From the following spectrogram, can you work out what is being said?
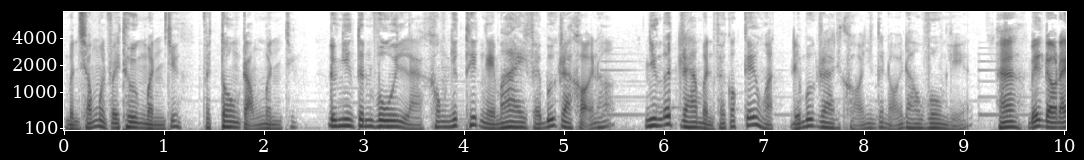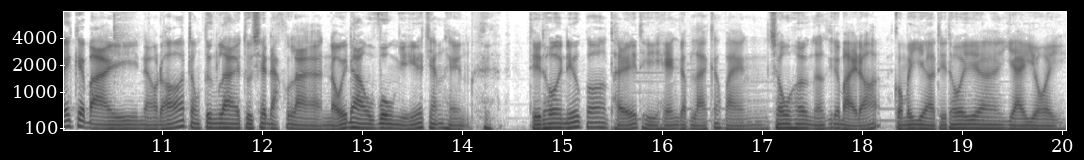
Mình sống mình phải thương mình chứ phải tôn trọng mình chứ. Đương nhiên tin vui là không nhất thiết ngày mai phải bước ra khỏi nó nhưng ít ra mình phải có kế hoạch để bước ra khỏi những cái nỗi đau vô nghĩa. Ha biết đâu đấy cái bài nào đó trong tương lai tôi sẽ đặt là nỗi đau vô nghĩa chẳng hạn. Thì thôi nếu có thể thì hẹn gặp lại các bạn sâu hơn ở cái bài đó. Còn bây giờ thì thôi à, dài dồi.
